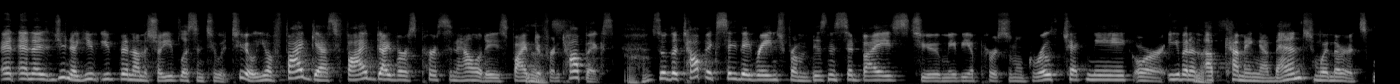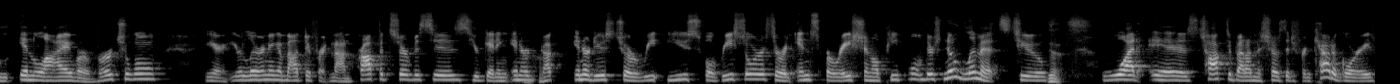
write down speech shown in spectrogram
and, and as you know you, you've been on the show you've listened to it too you have five guests five diverse personalities five yes. different topics uh-huh. so the topics say they range from business advice to maybe a personal growth technique or even an yes. upcoming event whether it's in live or virtual you're, you're learning about different nonprofit services you're getting inter- uh-huh. introduced to a re- useful resource or an inspirational people there's no limits to yes. what is talked about on the shows the different categories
